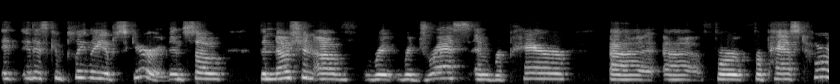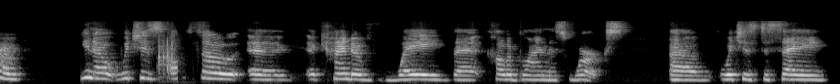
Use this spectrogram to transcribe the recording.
it, it is completely obscured. And so the notion of re- redress and repair uh, uh, for for past harm, you know, which is also a, a kind of way that colorblindness works. Uh, which is to say,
